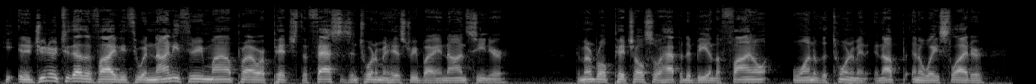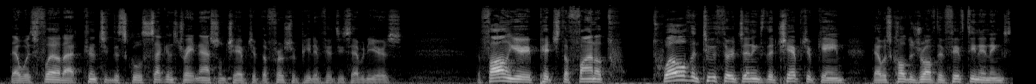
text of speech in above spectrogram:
he, in a junior in 2005, he threw a 93 mile per hour pitch, the fastest in tournament history by a non senior. The memorable pitch also happened to be in the final one of the tournament, an up and away slider that was flailed out, clinching the school's second straight national championship, the first repeat in 57 years. The following year, he pitched the final 12 and two thirds innings of the championship game that was called to draw after 15 innings.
